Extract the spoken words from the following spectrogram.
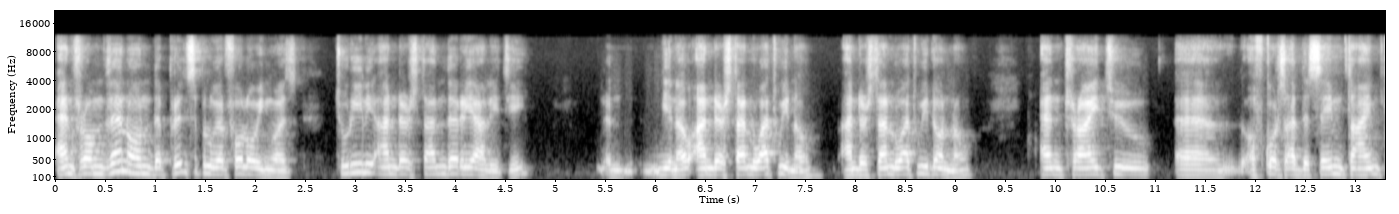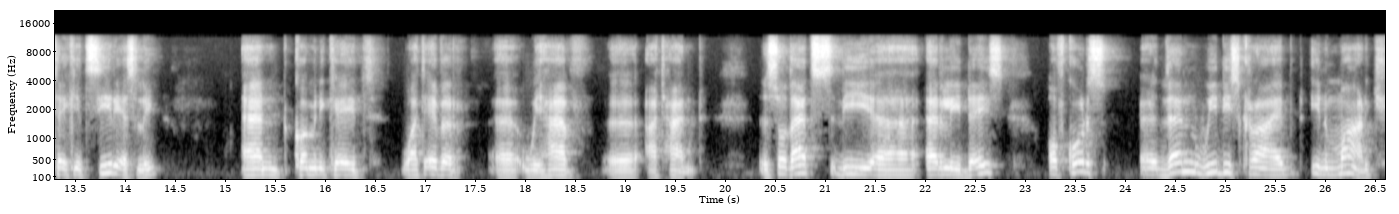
And from then on, the principle we are following was to really understand the reality, and, you know, understand what we know, understand what we don't know, and try to, uh, of course, at the same time, take it seriously and communicate whatever uh, we have uh, at hand. So that's the uh, early days. Of course, then we described in March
